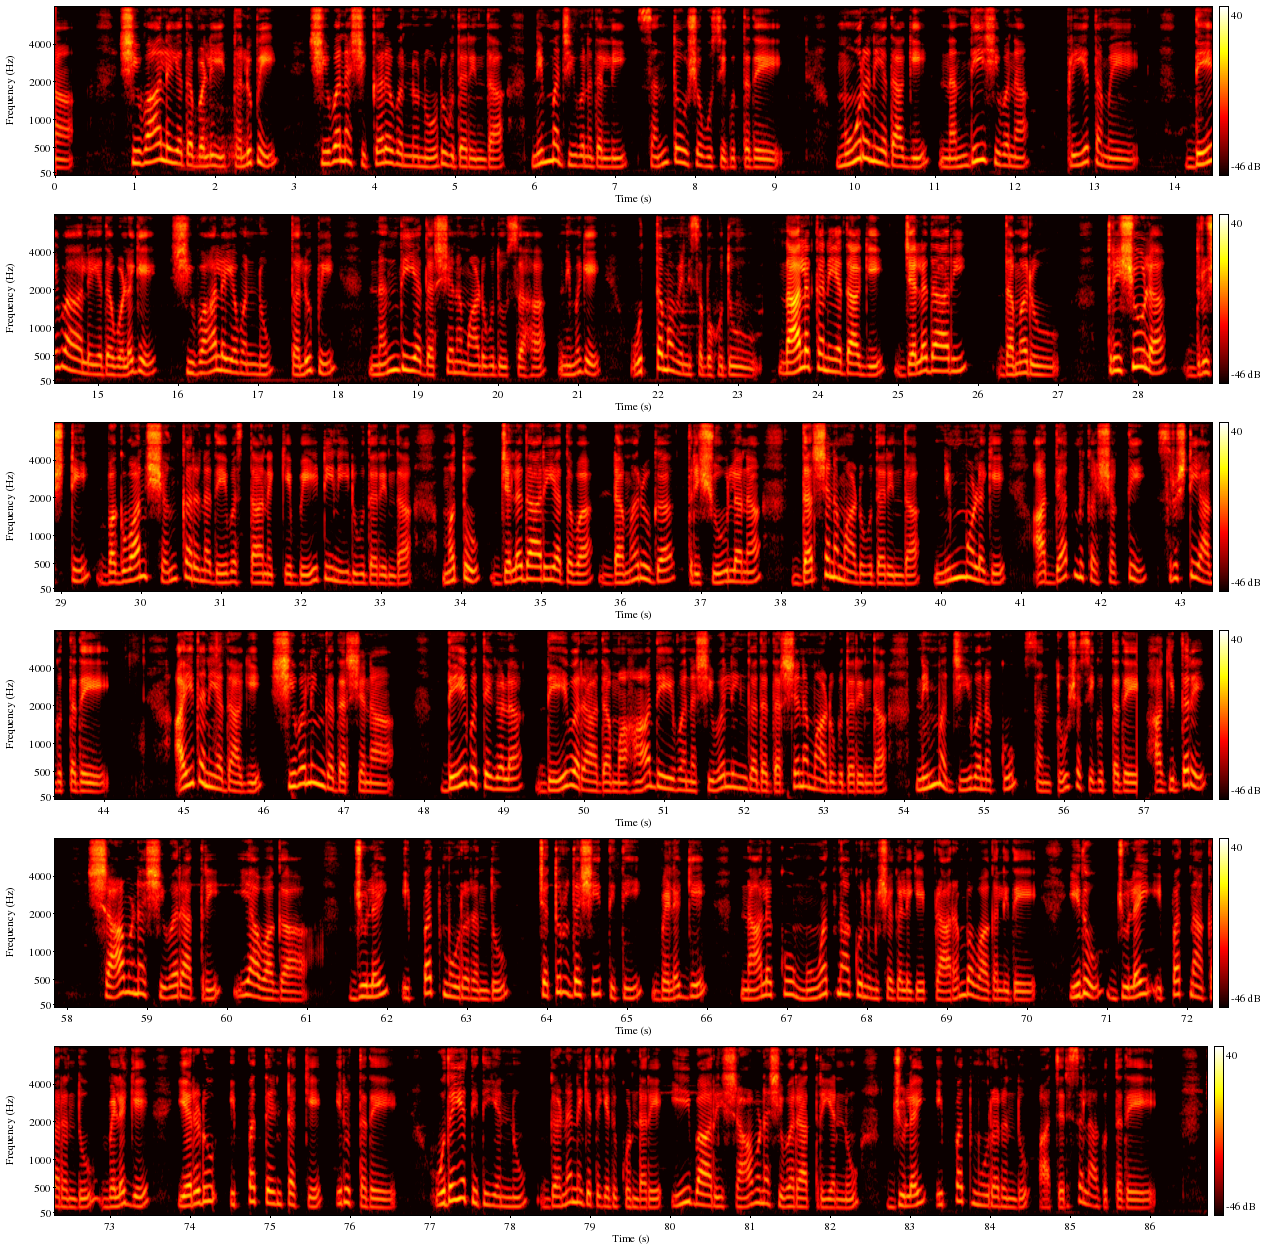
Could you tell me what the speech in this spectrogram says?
ಶಿವಾಲಯದ ಬಳಿ ತಲುಪಿ ಶಿವನ ಶಿಖರವನ್ನು ನೋಡುವುದರಿಂದ ನಿಮ್ಮ ಜೀವನದಲ್ಲಿ ಸಂತೋಷವು ಸಿಗುತ್ತದೆ. ಮೂರನೆಯದಾಗಿ ನಂದಿ ಶಿವನ ಪ್ರಿಯತಮೆ. ದೇವಾಲಯದ ಒಳಗೆ ಶಿವಾಲಯವನ್ನು ತಲುಪಿ ನಂದಿಯ ದರ್ಶನ ಮಾಡುವುದು ಸಹ ನಿಮಗೆ ಉತ್ತಮವೆನಿಸಬಹುದು. ನಾಲ್ಕನೆಯದಾಗಿ ಜಲಧಾರಿ ದಮರು. ತ್ರಿಶೂಲ ದೃಷ್ಟಿ ಭಗವಾನ್ ಶಂಕರನ ದೇವಸ್ಥಾನಕ್ಕೆ ಭೇಟಿ ನೀಡುವುದರಿಂದ ಮತ್ತು ಜಲಧಾರಿ ಅಥವಾ ಡಮರುಗ ತ್ರಿಶೂಲನ ದರ್ಶನ ಮಾಡುವುದರಿಂದ ನಿಮ್ಮೊಳಗೆ ಆಧ್ಯಾತ್ಮಿಕ ಶಕ್ತಿ ಸೃಷ್ಟಿಯಾಗುತ್ತದೆ. ಐದನೆಯದಾಗಿ ಶಿವಲಿಂಗ ದರ್ಶನ. ದೇವತೆಗಳ ದೇವರಾದ ಮಹಾದೇವನ ಶಿವಲಿಂಗದ ದರ್ಶನ ಮಾಡುವುದರಿಂದ ನಿಮ್ಮ ಜೀವನಕ್ಕೂ ಸಂತೋಷ ಸಿಗುತ್ತದೆ. ಹಾಗಿದ್ದರೆ ಶ್ರಾವಣ ಶಿವರಾತ್ರಿ ಯಾವಾಗ? ಜುಲೈ ಇಪ್ಪತ್ತ್ಮೂರರಂದು ಚತುರ್ದಶಿ ತಿಥಿ ಬೆಳಗ್ಗೆ ನಾಲ್ಕು ಮೂವತ್ತ್ನಾಲ್ಕು ನಿಮಿಷಗಳಿಗೆ ಪ್ರಾರಂಭವಾಗಲಿದೆ. ಇದು ಜುಲೈ ಇಪ್ಪತ್ತ್ನಾಲ್ಕರಂದು ಬೆಳಗ್ಗೆ ಎರಡು ಇಪ್ಪತ್ತೆಂಟಕ್ಕೆ ಇರುತ್ತದೆ. ಉದಯ ತಿಥಿಯನ್ನು ಗಣನೆಗೆ ತೆಗೆದುಕೊಂಡರೆ ಈ ಬಾರಿ ಶ್ರಾವಣ ಶಿವರಾತ್ರಿಯನ್ನು ಜುಲೈ ಇಪ್ಪತ್ತ್ಮೂರರಂದು ಆಚರಿಸಲಾಗುತ್ತದೆ.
